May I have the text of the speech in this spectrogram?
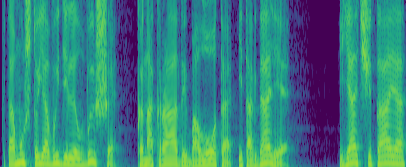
к тому, что я выделил выше, конокрады, болота и так далее, я, читая,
